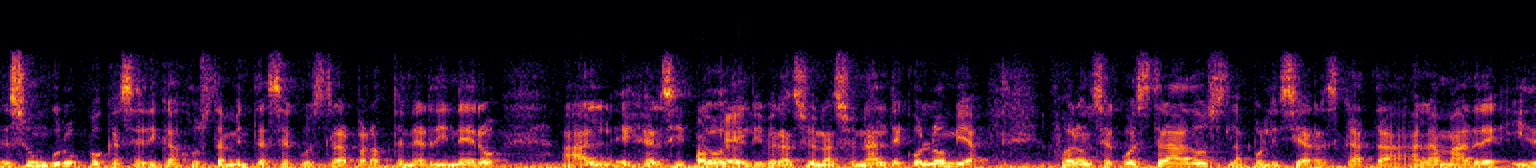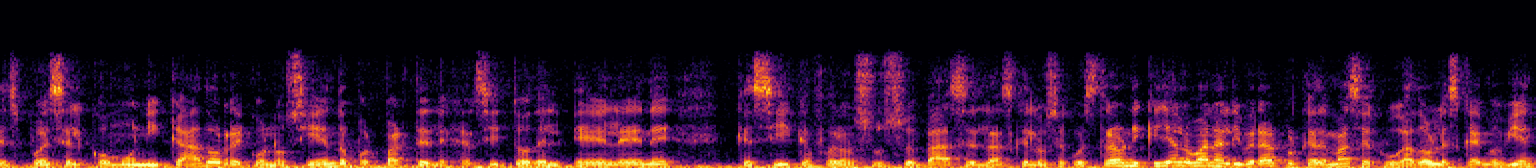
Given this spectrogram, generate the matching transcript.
es un grupo que se dedica justamente a secuestrar para obtener dinero al Ejército de Liberación Nacional de Colombia. Fueron secuestrados, la policía rescata a la madre y después el comunicado reconoció por parte del ejército del ELN que sí, que fueron sus bases las que lo secuestraron y que ya lo van a liberar porque además el jugador les cae muy bien.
